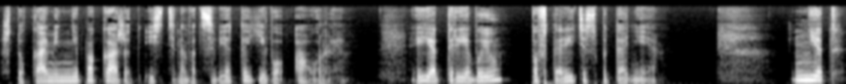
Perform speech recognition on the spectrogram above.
что камень не покажет истинного цвета его ауры. Я требую повторить испытание. Нет,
